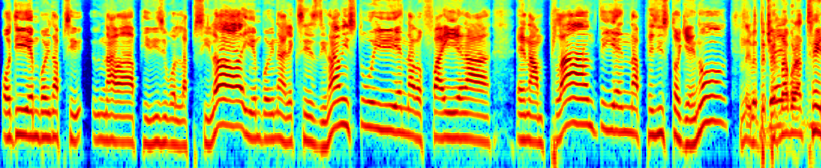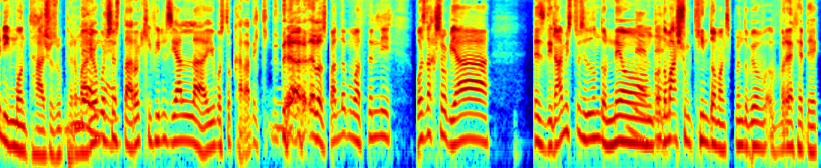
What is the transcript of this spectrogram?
ότι δεν μπορεί να, ψη, να πηδήσει πολλά ψηλά ή δεν μπορεί να ελέξει τις δυνάμεις του ή να το φάει ένα, έναν plant ή να παίζει στο κενό. Ναι, πε- Και- Περνά από ένα training montage ο Super Ναι, Mario όπως ναι. και στα Rocky films ή άλλα ή όπως το Karate Kid τέλος πάντων που μαθαίνει πώς να χρησιμοποιεί τις δυνάμεις του σε τούτον το νέο Ναι, ναι. το Mushroom Kingdom ας πούμε το οποίο βρέθεται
